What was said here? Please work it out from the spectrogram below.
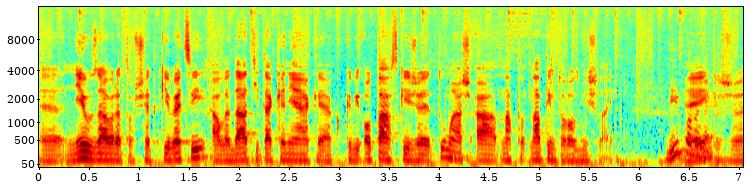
e, neuzavre to všetky veci, ale dá ti také nejaké ako keby otázky, že tu máš a nad, to, nad týmto rozmýšľaj. Výborné. Hej, že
